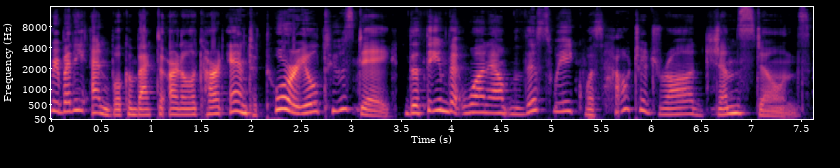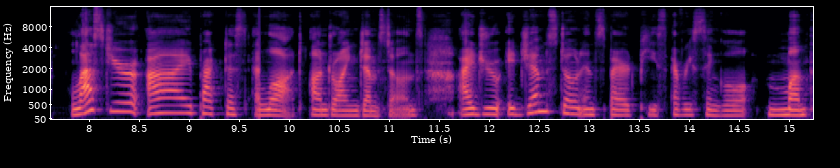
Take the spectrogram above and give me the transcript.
everybody, and welcome back to Art a la carte and Tutorial Tuesday. The theme that won out this week was how to draw gemstones. Last year, I practiced a lot on drawing gemstones. I drew a gemstone inspired piece every single month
